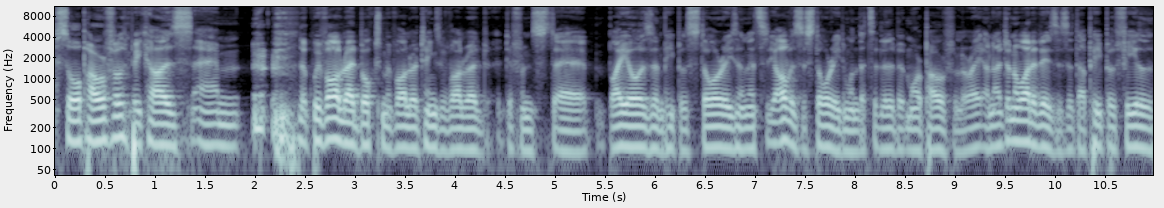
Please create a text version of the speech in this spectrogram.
so powerful because um, look, we've all read books and we've all read things, we've all read different uh, bios and people's stories, and it's always a story the one that's a little bit more powerful, right? And I don't know what it is. Is it that people feel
